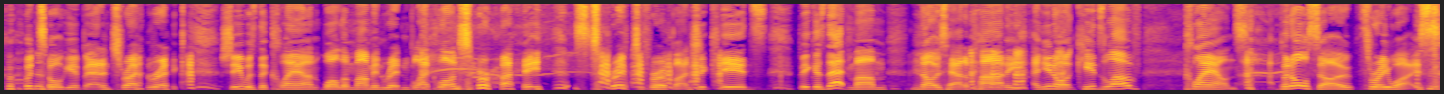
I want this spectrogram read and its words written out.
we're talking about in Trainwreck. She was the clown while the mum in red and black lingerie stripped for a bunch of kids because that mum knows how to party. And you know what kids love? Clowns, but also three ways.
